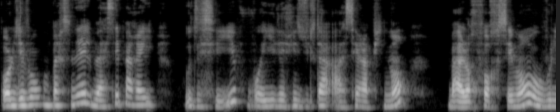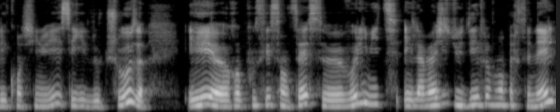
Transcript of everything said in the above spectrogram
Pour le développement personnel, bah, c'est pareil. Vous essayez, vous voyez des résultats assez rapidement, bah, alors forcément, vous voulez continuer, essayer d'autres choses et euh, repousser sans cesse euh, vos limites. Et la magie du développement personnel,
